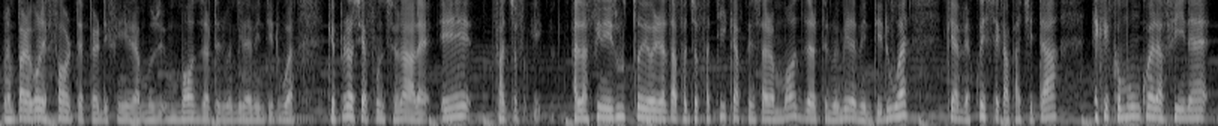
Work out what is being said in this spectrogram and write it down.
è un paragone forte per definire un Mozart del 2022 che però sia funzionale. E faccio, alla fine di tutto io in realtà faccio fatica a pensare a un Mozart del 2022 che abbia queste capacità e che comunque alla fine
